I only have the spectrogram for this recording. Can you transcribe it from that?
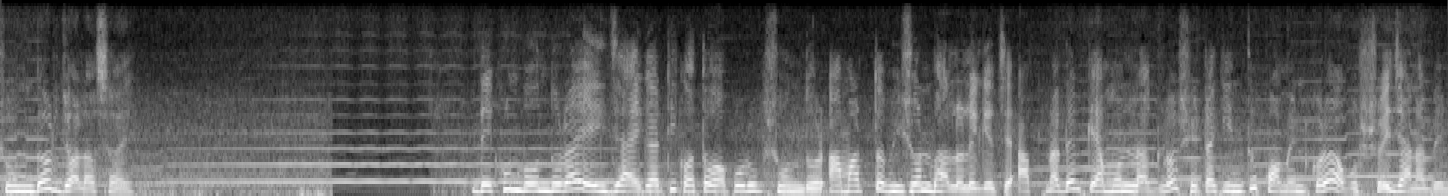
সুন্দর জলাশয়। দেখুন বন্ধুরা, এই জায়গাটি কত অপরূপ সুন্দর। আমার তো ভীষণ ভালো লেগেছে। আপনাদের কেমন লাগল সেটা কিন্তু কমেন্ট করে অবশ্যই জানাবেন।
